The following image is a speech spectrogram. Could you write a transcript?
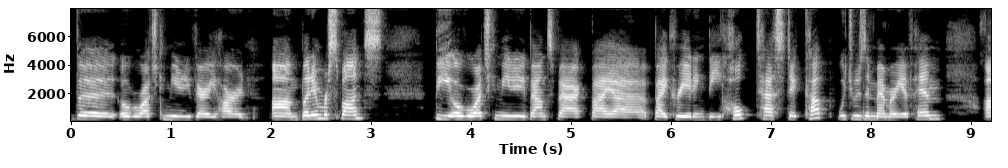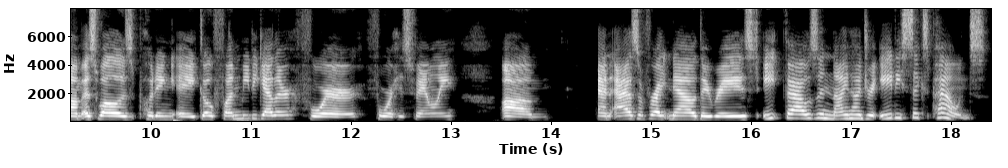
the Overwatch community very hard, um, but in response, the Overwatch community bounced back by uh, by creating the Hulktastic Cup, which was in memory of him, um, as well as putting a GoFundMe together for for his family. Um, and as of right now, they raised eight thousand nine hundred eighty six pounds.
